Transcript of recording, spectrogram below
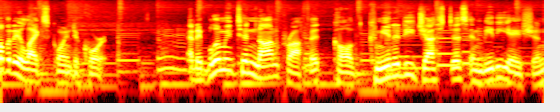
Nobody likes going to court. At a Bloomington nonprofit called Community Justice and Mediation,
